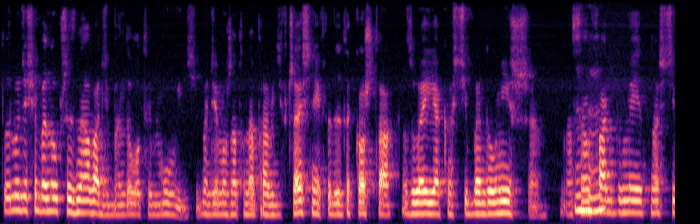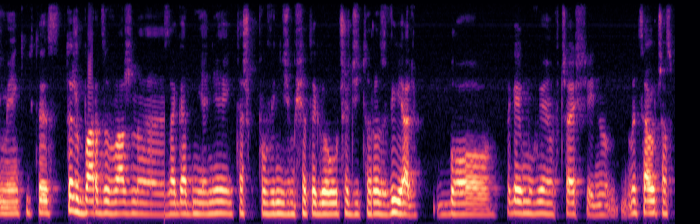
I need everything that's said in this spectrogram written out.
to ludzie się będą przyznawać i będą o tym mówić i będzie można to naprawić wcześniej, wtedy te koszta złej jakości będą niższe. A sam mhm. fakt umiejętności miękkich to jest też bardzo ważne zagadnienie i też powinniśmy się tego uczyć i to rozwijać, bo tak jak mówiłem wcześniej, no, my cały czas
